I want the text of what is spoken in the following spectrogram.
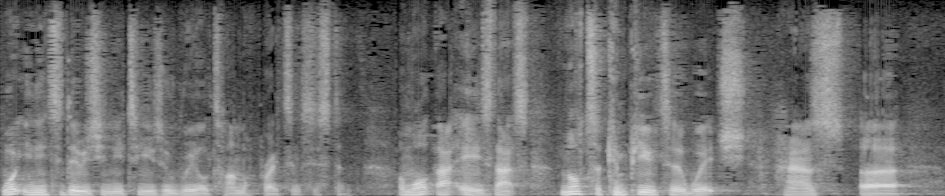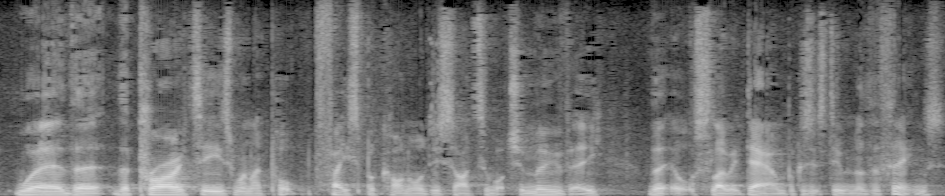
What you need to do is you need to use a real-time operating system. And what that is, that's not a computer which has uh, where the, the priorities when I put Facebook on or decide to watch a movie, that it will slow it down because it's doing other things.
